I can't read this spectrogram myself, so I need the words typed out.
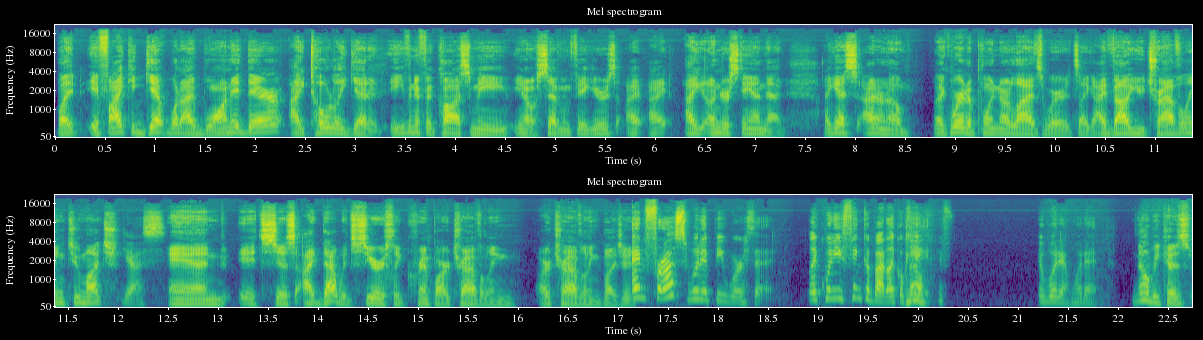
But if I could get what I wanted there, I totally get it. Even if it cost me, you know, seven figures, I I, I understand that. I guess I don't know. Like we're at a point in our lives where it's like I value traveling too much Yes. and it's just I that would seriously crimp our traveling our traveling budget. And for us, would it be worth it? Like when you think about it, like, okay, No. if, it wouldn't, would it? no, because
